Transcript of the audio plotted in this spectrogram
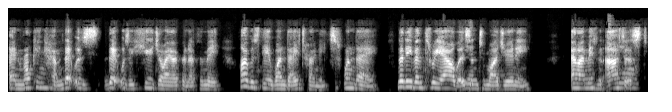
and Rockingham? That was that was a huge eye opener for me. I was there one day, Tony, just one day, not even three hours yeah. into my journey, and I met an artist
